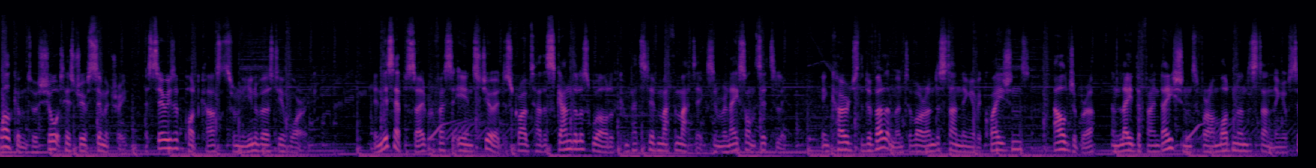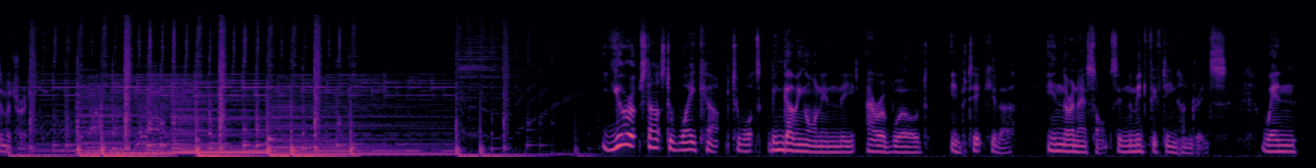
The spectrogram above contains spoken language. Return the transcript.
Welcome to A Short History of Symmetry, a series of podcasts from the University of Warwick. In this episode, Professor Ian Stewart describes how the scandalous world of competitive mathematics in Renaissance Italy encouraged the development of our understanding of equations, algebra, and laid the foundations for our modern understanding of symmetry. Europe starts to wake up to what's been going on in the Arab world in particular in the Renaissance, in the mid 1500s, when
